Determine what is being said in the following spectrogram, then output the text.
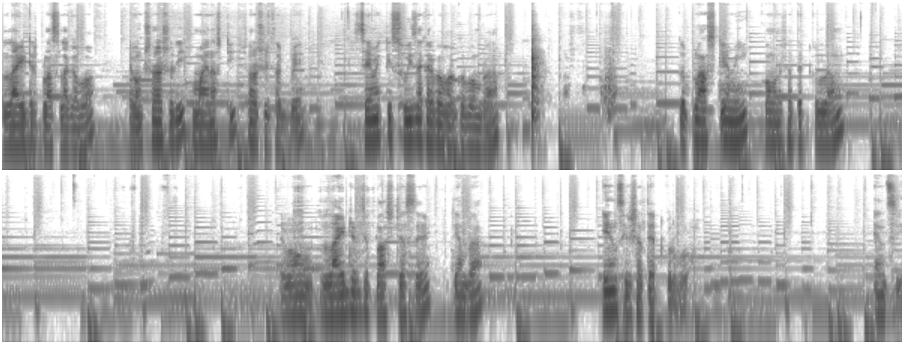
লাইটের প্লাস লাগাবো এবং সরাসরি মাইনাসটি সরাসরি থাকবে। সেম একটি সুইচ আকার ব্যবহার করব আমরা। তো প্লাসটি আমি কমনের সাথে করলাম। এবং লাইটের যে প্লাসটি আছে, এটি আমরা এনসির সাথে অ্যাড করব। এনসি।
